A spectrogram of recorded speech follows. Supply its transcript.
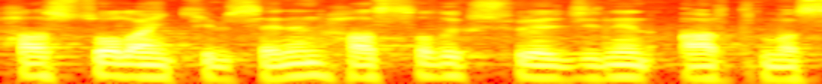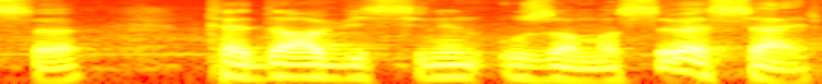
hasta olan kimsenin hastalık sürecinin artması, tedavisinin uzaması vesaire.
